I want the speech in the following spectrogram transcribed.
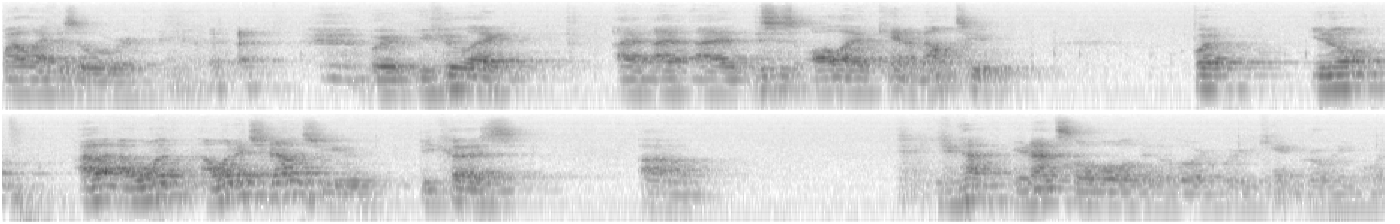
my life is over. or you feel like I, I, I, this is all I can amount to. But, you know, I, I, want, I want to challenge you because um, you're, not, you're not so old in the Lord where you can't grow anymore.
